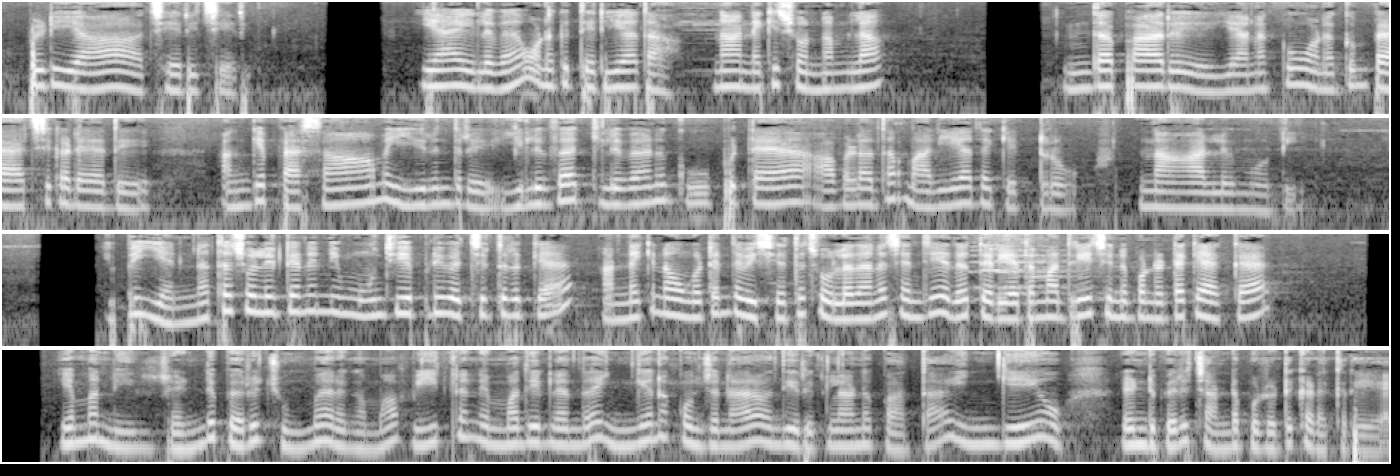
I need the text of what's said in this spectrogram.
அப்படியா? சரி சரி. ஏன் இல்லவே உனக்கு தெரியாதா? நான் அன்னைக்கு சொன்னோம்ல. இந்த பாரு எனக்கும் உனக்கும் பேச்சு கிடையாது. அங்கே பேசாமல் இருந்துரு. இழுவ கிழுவன்னு கூப்பிட்ட அவ்வளோதான் மரியாதை கெட்டுரும். நாலு முடி. இப்போ என்னத்த சொல்லிட்டேன்னு நீ மூஞ்சி எப்படி வச்சுட்டு இருக்க? அன்னைக்கு நான் உங்கள்கிட்ட இந்த விஷயத்த சொல்ல தானே செஞ்சு ஏதோ தெரியாத மாதிரியே சின்ன பொண்ணுகிட்ட கேட்க. ஏம்மா நீ ரெண்டு பேரும் சும்மா இருங்கம்மா. வீட்டில் நிம்மதியில் இருந்தால் இங்கே நான் கொஞ்ச நேரம் வந்து இருக்கலான்னு பார்த்தா இங்கேயும் ரெண்டு பேரும் சண்டை போட்டுட்டு கிடக்குறிய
